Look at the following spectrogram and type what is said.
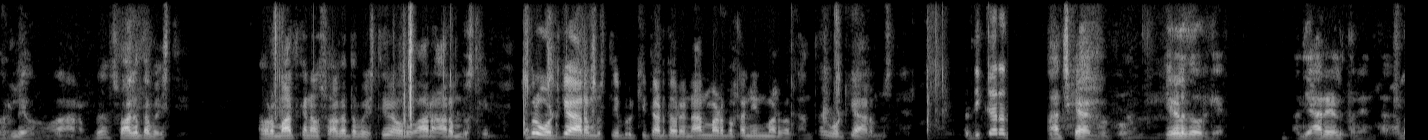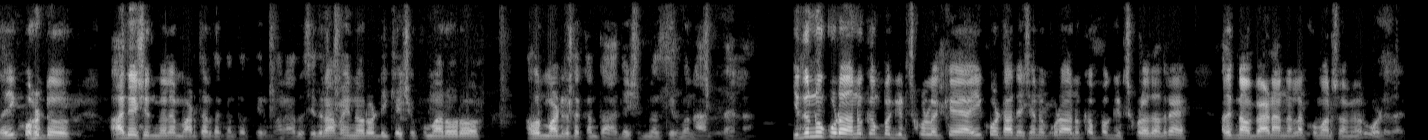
ಬರಲಿ ಅವರು ಆರಂಭ ಸ್ವಾಗತ ಬಯಸ್ತೀವಿ. ಅವರ ಮಾತಿಗೆ ನಾವು ಸ್ವಾಗತ ಬಯಸ್ತೀವಿ. ಅವ್ರು ವಾರ ಆರಂಭಿಸ್ತೀವಿ ಇಬ್ರು ಒಟ್ಟಿಗೆ ಆರಂಭಿಸ್ತೀವಿ ಇಬ್ರು ಕಿತ್ತಾಡ್ತವ್ರೆ ನಾನು ಮಾಡ್ಬೇಕಾ ನೀನು ಮಾಡ್ಬೇಕಾ ಅಂತ ಒಟ್ಟಿಗೆ ಆರಂಭಿಸ್ತೀವಿ ಅಧಿಕಾರ ನಾಚಿಕೆ ಆಗಬೇಕು. ಹೇಳಿದವ್ರಿಗೆ. ಅದು ಯಾರು ಹೇಳ್ತಾರೆ ಅಂತ. ಅದು ಹೈಕೋರ್ಟ್ ಆದೇಶದ ಮೇಲೆ ಮಾಡ್ತಾ ಇರ್ತಕ್ಕಂಥ ತೀರ್ಮಾನ. ಅದು ಸಿದ್ದರಾಮಯ್ಯನವರು ಡಿ ಕೆ ಶಿವಕುಮಾರ್ ಅವರು ಅವ್ರು ಮಾಡಿರ್ತಕ್ಕಂಥ ಆದೇಶದ ಮೇಲೆ ತೀರ್ಮಾನ ಆಗ್ತಾ ಇಲ್ಲ. ಇದನ್ನು ಕೂಡ ಅನುಕಂಪ ಗಿಡ್ಸ್ಕೊಳ್ಳೋಕೆ ಹೈಕೋರ್ಟ್ ಆದೇಶನೂ ಕೂಡ ಅನುಕಂಪ ಗಿಡ್ಸ್ಕೊಳ್ಳೋದಾದ್ರೆ ಅದಕ್ಕೆ ನಾವು ಬೇಡ ಅನ್ನಲ್ಲ. ಕುಮಾರಸ್ವಾಮಿ ಅವ್ರಿಗೆ ಒಳ್ಳೇದಾಗ?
